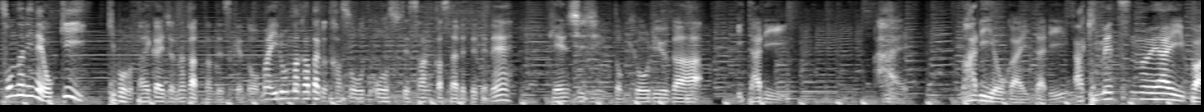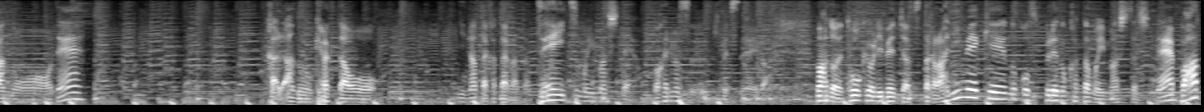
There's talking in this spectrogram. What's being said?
そんなにね大きい規模の大会じゃなかったんですけど、まあ、いろんな方が仮装をして参加されててね原始人と恐竜がいたり、はい、マリオがいたりあ鬼滅の刃のねかあのキャラクターをになった方々全員もいましたよ。わかります？鬼滅の刃、まあ、あとね東京リベンジャーズだからアニメ系のコスプレの方もいましたしね。バッ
